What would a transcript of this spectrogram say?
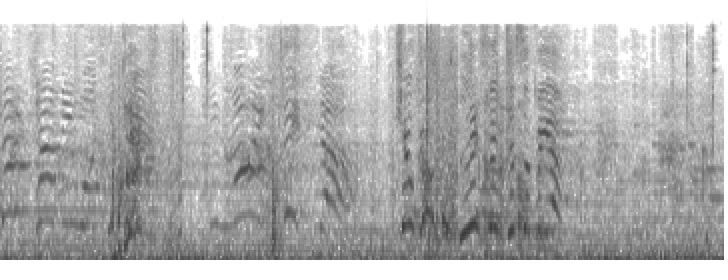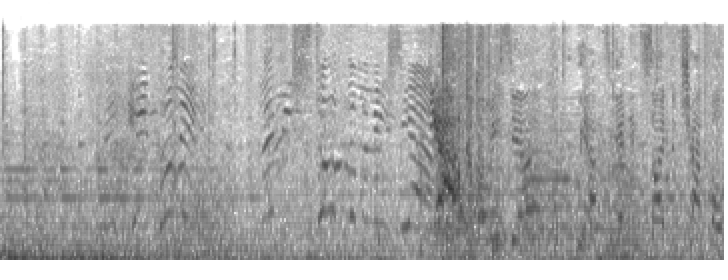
Don't tell me what to do! She's my sister! Hugo, listen to Sophia. They keep coming! Let me stop them, Amicia! Amicia, we have to get inside the chapel.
